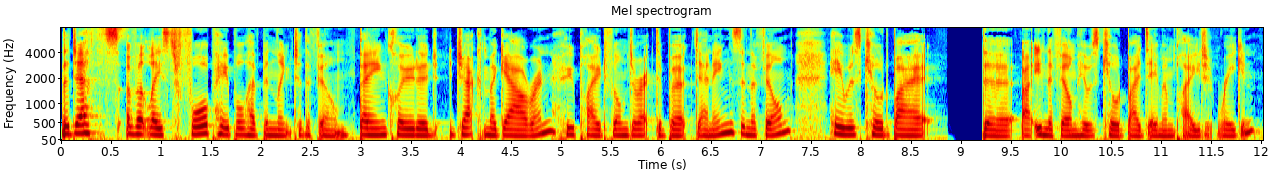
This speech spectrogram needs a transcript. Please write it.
The deaths of at least four people have been linked to the film. They included Jack MacGowran, who played film director Burke Dennings in the film. He was killed by the uh, in the film he was killed by demon plagued Regan.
